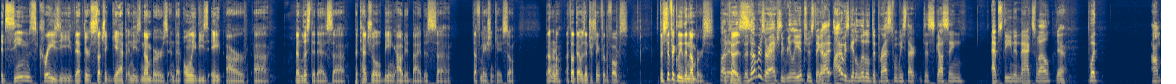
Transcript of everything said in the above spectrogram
it seems crazy that there's such a gap in these numbers, and that only these eight are uh, been listed as uh, potential being outed by this uh, defamation case. So I don't know. I thought that was interesting for the folks, specifically the numbers, But uh, because the numbers are actually really interesting. Yeah. I, I always get a little depressed when we start discussing Epstein and Maxwell, yeah, but um,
